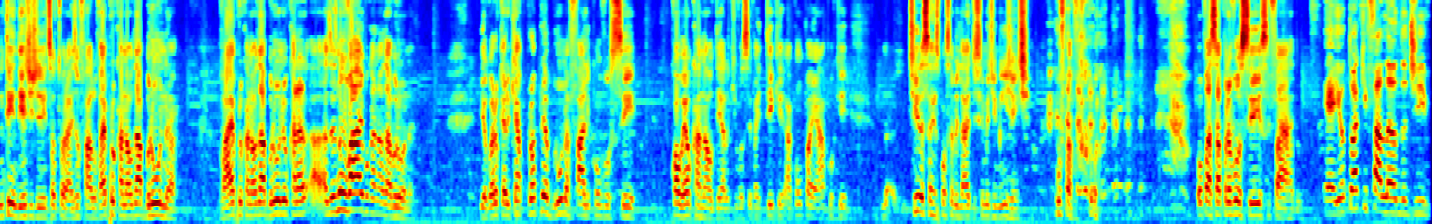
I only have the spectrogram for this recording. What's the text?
entender de direitos autorais? Eu falo, vai pro canal da Bruna. Vai pro canal da Bruna e o cara às vezes não vai pro canal da Bruna. E agora eu quero que a própria Bruna fale com você qual é o canal dela que você vai ter que acompanhar, porque tira essa responsabilidade de cima de mim, gente. Por favor. Vou passar para você esse fardo. É, eu tô aqui falando de,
